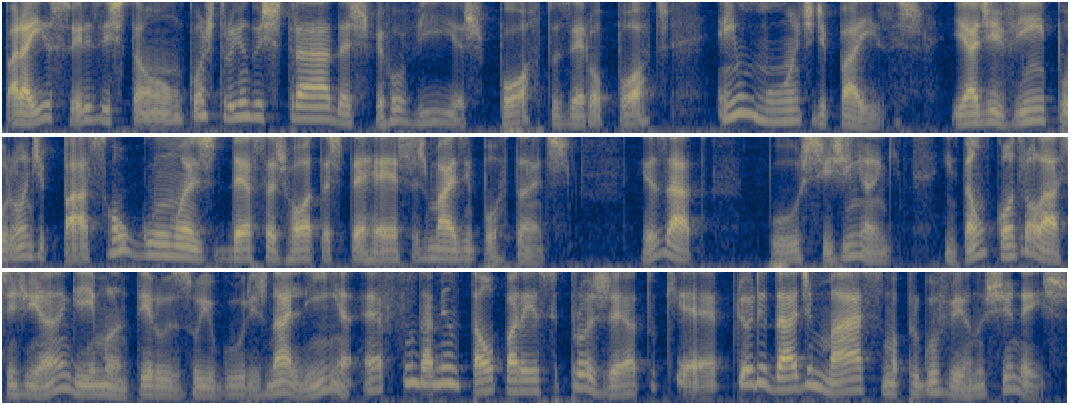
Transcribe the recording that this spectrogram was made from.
Para isso, eles estão construindo estradas, ferrovias, portos, aeroportos em um monte de países. E adivinhe por onde passam algumas dessas rotas terrestres mais importantes. Exato, por Xinjiang. Então, controlar Xinjiang e manter os uigures na linha é fundamental para esse projeto, que é prioridade máxima para o governo chinês.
